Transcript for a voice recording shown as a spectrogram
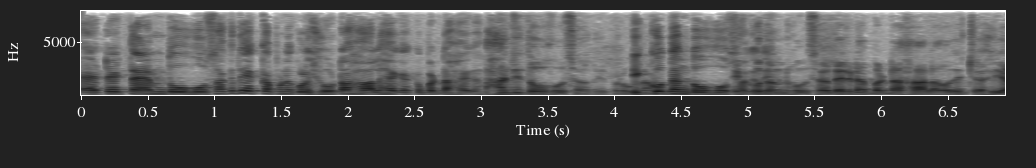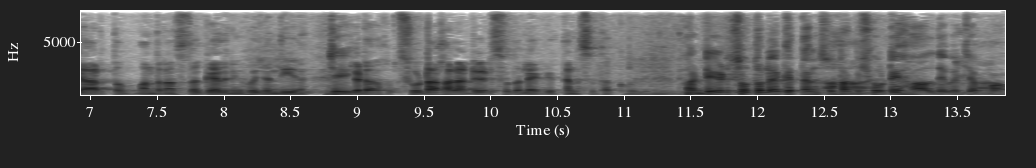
ਐਟ ਅ ਟਾਈਮ ਦੋ ਹੋ ਸਕਦੇ? ਇੱਕ ਆਪਣੇ ਕੋਲ ਛੋਟਾ ਹਾਲ ਹੈਗਾ ਕਿ ਵੱਡਾ ਹੈਗਾ? ਹਾਂਜੀ ਦੋ ਹੋ ਸਕਦੇ ਪ੍ਰੋਗਰਾਮ ਇੱਕੋ ਦਿਨ ਦੋ ਹੋ ਇੱਕੋ ਸਕਦੇ। ਦਿਨ ਹੋ ਸਕਦਾ ਜਿਹੜਾ ਵੱਡਾ ਹਾਲ ਆ ਉਹਦੇ ਚ 1000 ਤੋਂ 1500 ਤੱਕ ਗੈਦਰਿੰਗ ਹੋ ਜਾਂਦੀ ਆ। ਜੀ। ਜਿਹੜਾ ਛੋਟਾ ਹਾਲ ਆ 150 ਤੋਂ ਲੈ ਕੇ 300 ਤੱਕ ਹੋ ਜਾਂਦੀ ਹਾਂ 150 ਤੋਂ ਲੈ ਕੇ 300 ਤੱਕ ਛੋਟੇ ਹਾਲ ਦੇ ਵਿੱਚ ਆਪਾਂ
